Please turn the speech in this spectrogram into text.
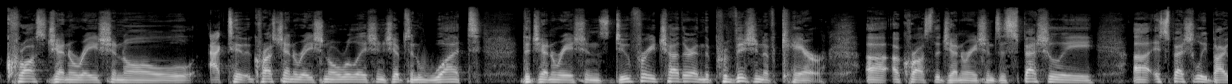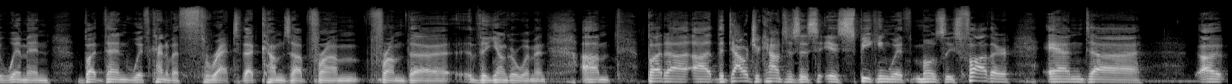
cross generational active cross generational relationships and what the generations do for each other and the provision of care uh, across the generations, especially uh, especially by women, but then with kind of a threat that comes up from from the the younger women. Um, but uh, uh the Dowager Countess is, is speaking with Molesley's father and. Uh, uh,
